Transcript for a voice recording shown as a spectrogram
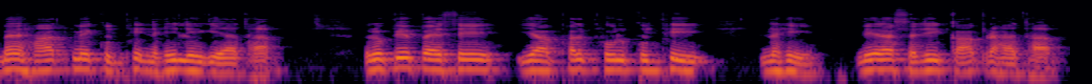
मैं हाथ में कुछ भी नहीं ले गया था। रुपये, पैसे या फल फूल कुछ भी नहीं। मेरा शरीर काँप रहा था।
